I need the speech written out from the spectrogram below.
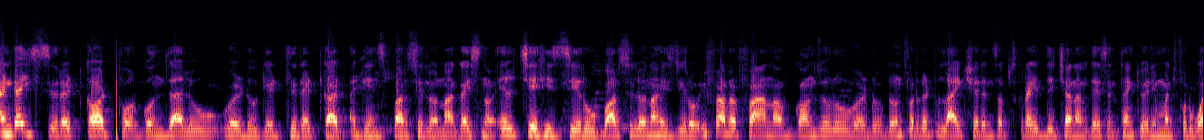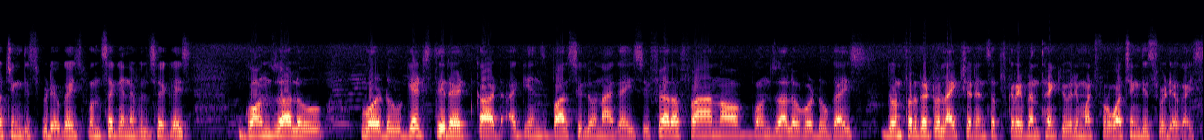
And guys, red card for Gonzalo Verdu gets the red card against Barcelona. Guys, no Elche is zero, Barcelona is zero. If you are a fan of Gonzalo Verdu, don't forget to like, share, and subscribe the channel, guys. And thank you very much for watching this video, guys. Once again, I will say, guys, Gonzalo Verdu gets the red card against Barcelona, guys. If you are a fan of Gonzalo Verdu, guys, don't forget to like, share, and subscribe. And thank you very much for watching this video, guys.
